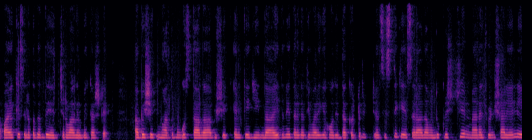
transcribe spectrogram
ಅಪಾಯಕ್ಕೆ ಸಿಲುಕದಂತೆ ಎಚ್ಚರವಾಗಿರಬೇಕಷ್ಟೆ ಅಭಿಷೇಕ್ ಮಾತು ಮುಗಿಸಿದಾಗ ಅಭಿಷೇಕ್ ಎಲ್ ಕೆ ಜಿಯಿಂದ ಐದನೇ ತರಗತಿವರೆಗೆ ಓದಿದ್ದ ಕಟ್ಟುನಿಟ್ಟಿನ ಶಿಸ್ತಿಗೆ ಹೆಸರಾದ ಒಂದು ಕ್ರಿಶ್ಚಿಯನ್ ಮ್ಯಾನೇಜ್ಮೆಂಟ್ ಶಾಲೆಯಲ್ಲಿ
